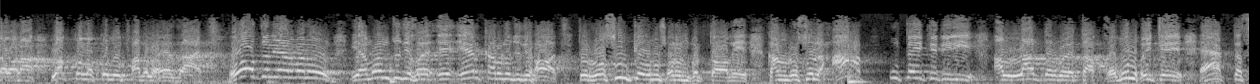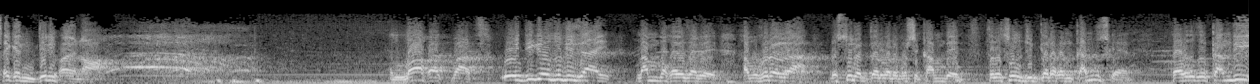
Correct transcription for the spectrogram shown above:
দেওয়া না লক্ষ লক্ষ লোক হয়ে যায়। ও দুনিয়ার মানুষ, এমন যদি হয় এর কারণে যদি হয়, তো রসুলকে অনুসরণ করতে হবে। কারণ রসুল হাত উঠাইতে দেরি, আল্লাহর দরবারে তা কবুল হইতে একটা সেকেন্ড দেরি হয় না। আল্লাহ একবার ওই দিকেও যদি লম্বা হয়ে যাবে। আবু রসুলের দরবারে বসে তো রসুল কেন? কান্দি।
